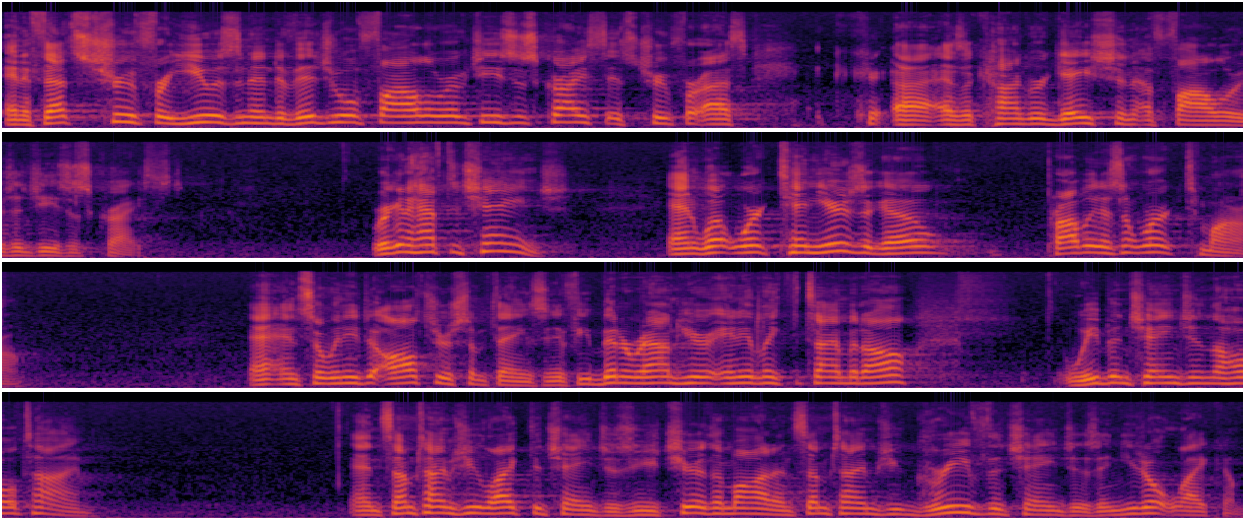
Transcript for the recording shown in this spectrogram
And if that's true for you as an individual follower of Jesus Christ, it's true for us uh, as a congregation of followers of Jesus Christ. We're going to have to change. And what worked 10 years ago probably doesn't work tomorrow. And, and so we need to alter some things. And if you've been around here any length of time at all, We've been changing the whole time. And sometimes you like the changes and you cheer them on, and sometimes you grieve the changes and you don't like them.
